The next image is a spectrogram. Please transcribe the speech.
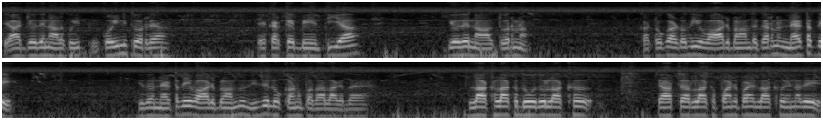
ਤੇ ਅੱਜ ਉਹਦੇ ਨਾਲ ਕੋਈ ਕੋਈ ਨਹੀਂ ਤੁਰ ਰਿਹਾ। ਇਹ ਕਰਕੇ ਬੇਨਤੀ ਆ ਕਿ ਉਹਦੇ ਨਾਲ ਤੁਰਨ। ਘੱਟੋ ਘੱਟ ਉਹਦੀ ਆਵਾਜ਼ ਬੁਲੰਦ ਕਰਨ ਨੈੱਟ ਤੇ। ਜਦੋਂ ਨੈੱਟ ਤੇ ਆਵਾਜ਼ ਬੁਲੰਦ ਹੁੰਦੀ ਤੇ ਲੋਕਾਂ ਨੂੰ ਪਤਾ ਲੱਗਦਾ ਹੈ। ਲੱਖ ਲੱਖ 2-2 ਲੱਖ 4-4 ਲੱਖ 5-5 ਲੱਖ ਇਹਨਾਂ ਦੇ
